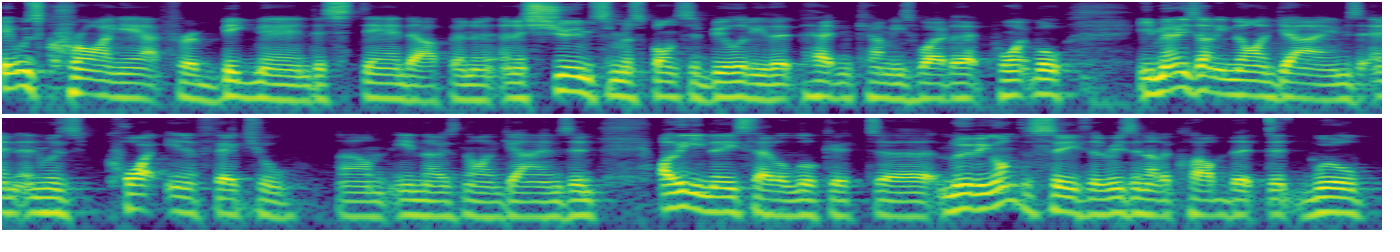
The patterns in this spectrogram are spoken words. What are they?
it was crying out for a big man to stand up and, and assume some responsibility that hadn't come his way to that point. Well, he managed only nine games and, and was quite ineffectual. Um, in those nine games, and I think he needs to have a look at uh, moving on to see if there is another club that, that will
